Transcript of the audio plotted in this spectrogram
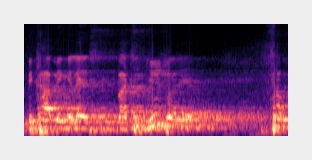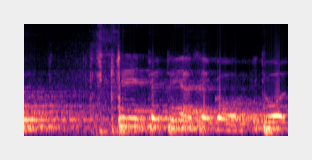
becoming less, but usually some 10, 20 years ago, it was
